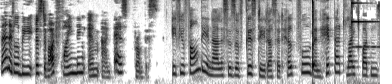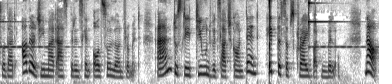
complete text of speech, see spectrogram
Then it'll be just about finding M and S from this. If you found the analysis of this dataset helpful, then hit that like button so that other GMAT aspirants can also learn from it. And to stay tuned with such content, hit the subscribe button below. Now,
